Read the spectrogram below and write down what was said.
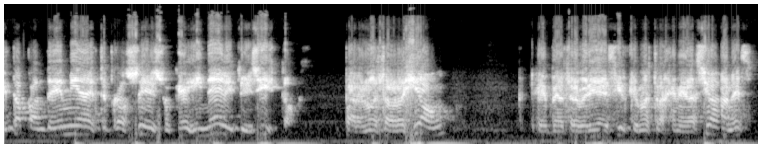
esta pandemia, este proceso, que es inédito, insisto, para nuestra región, me atrevería a decir que nuestras generaciones,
